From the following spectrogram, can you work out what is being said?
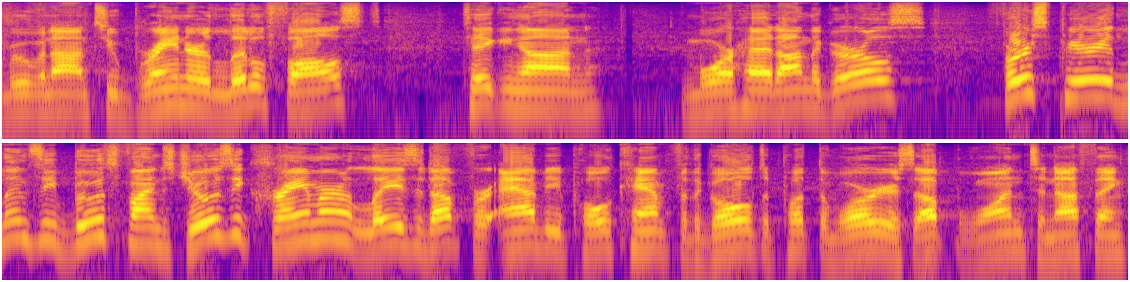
Moving on to Brainerd Little Falls, taking on Moorhead on the girls. First period, Lindsay Booth finds Josie Kramer, lays it up for Abby Polkamp for the goal to put the Warriors up one to nothing.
